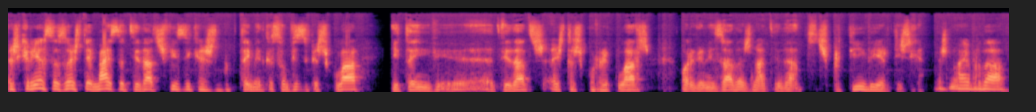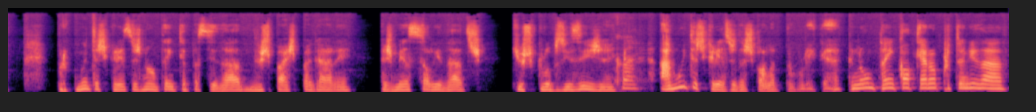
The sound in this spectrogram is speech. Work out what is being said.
As crianças hoje têm mais atividades físicas do que têm educação física escolar e têm uh, atividades extracurriculares organizadas na atividade desportiva e artística. Mas não é verdade, porque muitas crianças não têm capacidade dos pais pagarem as mensalidades que os clubes exigem. Claro. Há muitas crianças da escola pública que não têm qualquer oportunidade.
